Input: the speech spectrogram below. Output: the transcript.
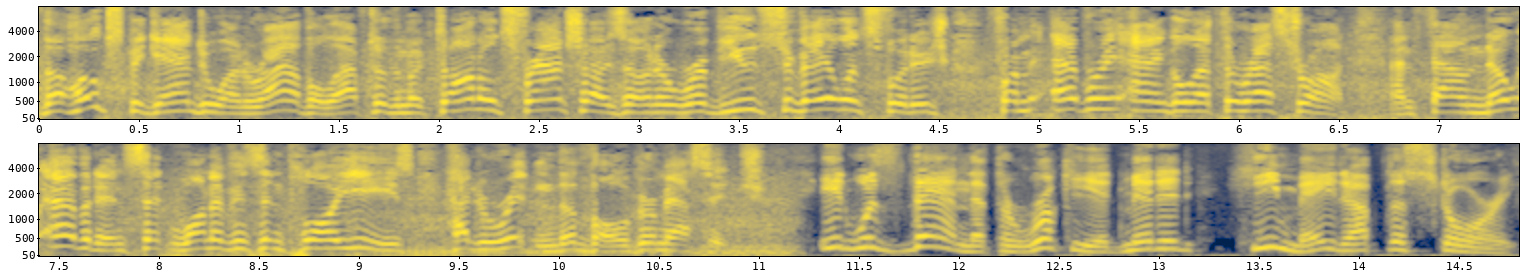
The hoax began to unravel after the McDonald's franchise owner reviewed surveillance footage from every angle at the restaurant and found no evidence that one of his employees had written the vulgar message. It was then that the rookie admitted he made up the story.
